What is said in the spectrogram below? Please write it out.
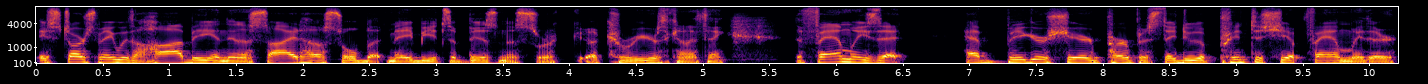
it starts maybe with a hobby and then a side hustle but maybe it's a business or a, a career kind of thing. The families that have bigger shared purpose they do apprenticeship family. They're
